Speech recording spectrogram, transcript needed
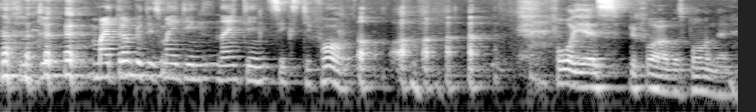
The- the- my trumpet is made in 1964. Four years before I was born, then.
